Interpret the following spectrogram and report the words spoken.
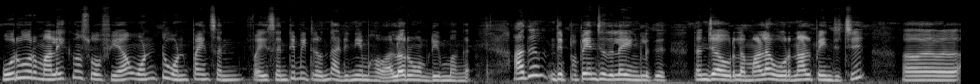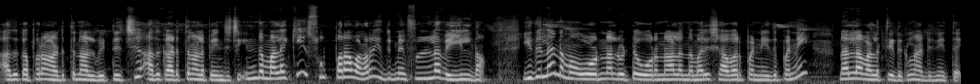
ஒரு ஒரு மலைக்கும் சோஃபியா ஒன் டு ஒன் பாயிண்ட் சென் ஃபைவ் சென்டிமீட்டர் வந்து அடினியம் வளரும் அப்படிம்பாங்க. அது இந்த இப்போ பெஞ்சதில் எங்களுக்கு. தஞ்சாவூரில் மழை ஒரு நாள் பெஞ்சிச்சு. அதுக்கப்புறம் அடுத்த நாள் விட்டுச்சு அதுக்கு அடுத்த நாள் பெஞ்சிச்சு. இந்த மலைக்கு சூப்பராக வளரும். இதுமே ஃபுல்லாக வெயில் தான். இதில் நம்ம ஒரு நாள் விட்டு ஒரு நாள் அந்த மாதிரி ஷவர் பண்ணி இது பண்ணி நல்லா வளர்த்தி எடுக்கலாம் அடிநீத்தை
